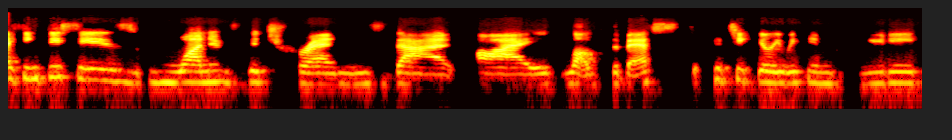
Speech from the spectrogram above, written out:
I think this is one of the trends that I love the best, particularly within beauty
